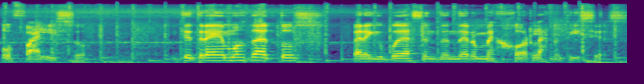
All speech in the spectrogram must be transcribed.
o falso. Te traemos datos para que puedas entender mejor las noticias.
